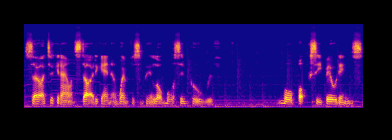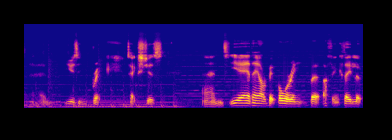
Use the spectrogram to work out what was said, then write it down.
So I took it out and started again and went for something a lot more simple with more boxy buildings um, using brick textures. And yeah, they are a bit boring, but I think they look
